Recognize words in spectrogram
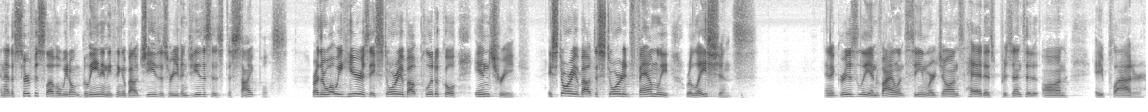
And at a surface level, we don't glean anything about Jesus or even Jesus' disciples. Rather, what we hear is a story about political intrigue, a story about distorted family relations, and a grisly and violent scene where John's head is presented on a platter.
